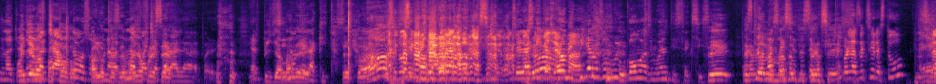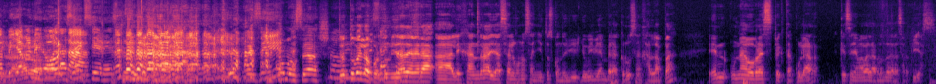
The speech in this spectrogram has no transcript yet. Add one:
una, O una, llevas una pa' chava- todo, no, soy lo una, que se una vaya a ofrecer. para la... para- Pijama si no de- te la quitas. de tu- Ah, Si no, sin No, pijama. te la quitas. Se la No, quitas, pero mis pijama. pijamas son muy cómodas y muy antisexys. Sí, es Pero que lo lo más más es te lo antisexy. Pero la sexy eres tú. Eh, la claro. pijama no Pero importa. la sexy eres tú. Pues sí. Como sea. Yo tuve la Exacto. oportunidad de ver a, a Alejandra ya hace algunos añitos cuando yo, yo vivía en Veracruz, en Jalapa, en una obra espectacular que se llamaba La Ronda de las Arpías.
